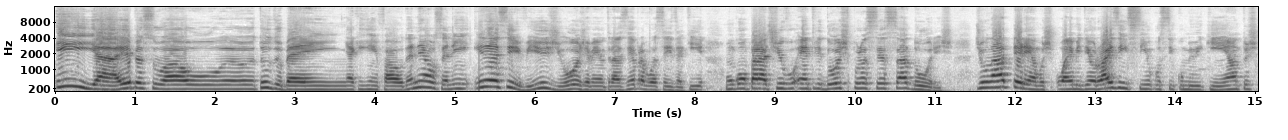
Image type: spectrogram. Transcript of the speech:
e E aí pessoal, tudo bem? Aqui quem fala é o Daniel Sanin e nesse vídeo de hoje eu venho trazer para vocês aqui um comparativo entre dois processadores. De um lado teremos o AMD Ryzen 5 5500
